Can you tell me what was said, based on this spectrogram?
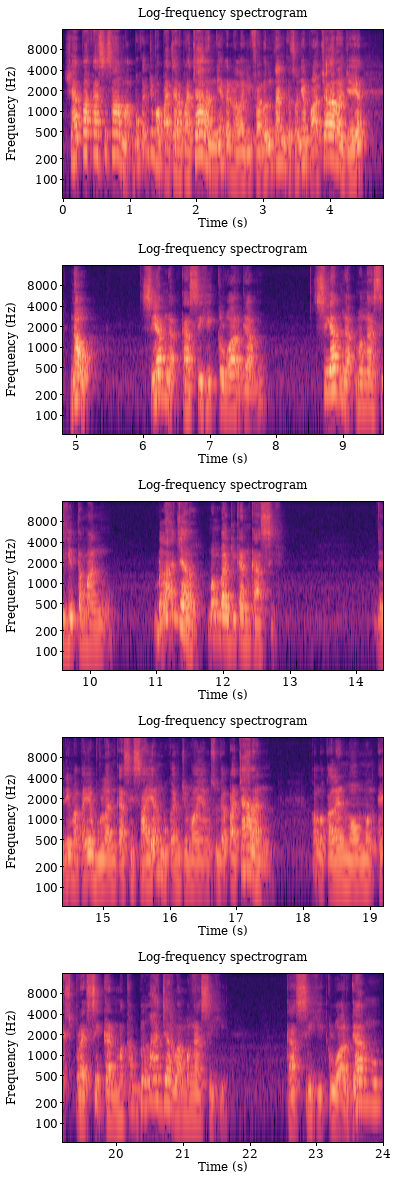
Siapakah sesama? Bukan cuma pacar-pacaran ya, karena lagi Valentine kesannya pacar aja ya. No. Siap nggak kasihi keluargamu? Siap nggak mengasihi temanmu? Belajar membagikan kasih. Jadi makanya bulan kasih sayang bukan cuma yang sudah pacaran, kalau kalian mau mengekspresikan, maka belajarlah mengasihi. Kasihi keluargamu,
